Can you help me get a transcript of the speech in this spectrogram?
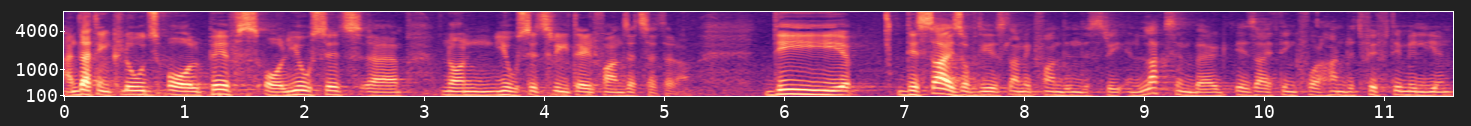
And that includes all PIFs, all UCITS, uh, non-UCITS retail funds, etc. The, the size of the Islamic fund industry in Luxembourg is, I think, 450 million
